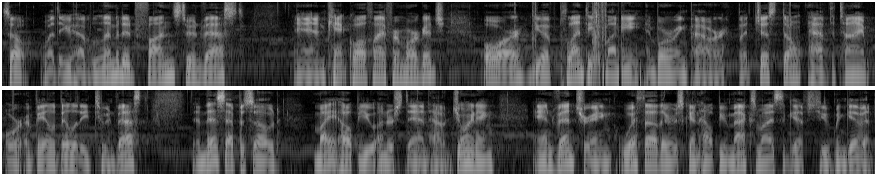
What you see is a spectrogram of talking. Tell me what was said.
So, whether you have limited funds to invest and can't qualify for a mortgage, or you have plenty of money and borrowing power but just don't have the time or availability to invest, then this episode might help you understand how joining and venturing with others can help you maximize the gifts you've been given.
